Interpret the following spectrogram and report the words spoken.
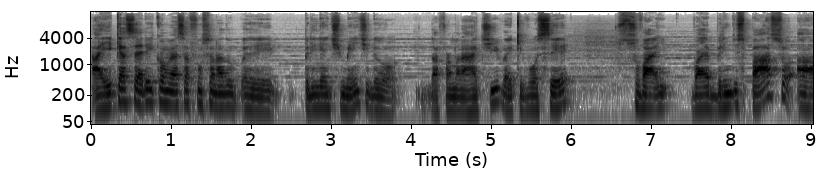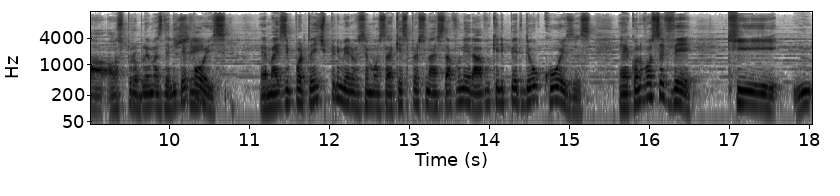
aí que a série começa a funcionar do- eh, brilhantemente do- da forma narrativa, é que você vai, vai abrindo espaço a- aos problemas dele Sim. depois. É mais importante primeiro você mostrar que esse personagem está vulnerável, que ele perdeu coisas. né? quando você vê que em-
